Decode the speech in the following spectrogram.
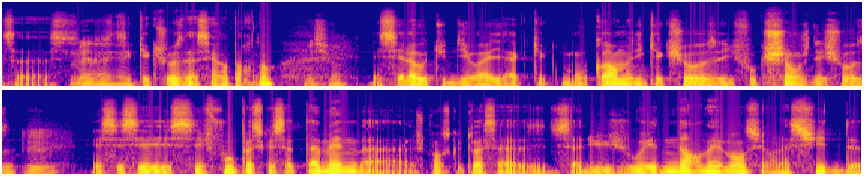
c'est, Bah ouais, quelque chose d'assez important. Et c'est là où tu te dis ouais, y a mon corps me dit quelque chose, il faut que je change des choses. Et c'est, fou parce que ça t'amène. Bah, je pense que toi, ça, ça a dû jouer énormément sur la suite de,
